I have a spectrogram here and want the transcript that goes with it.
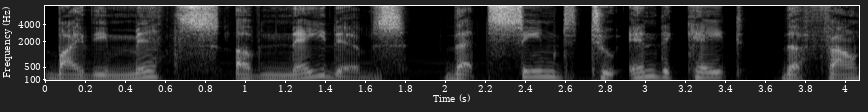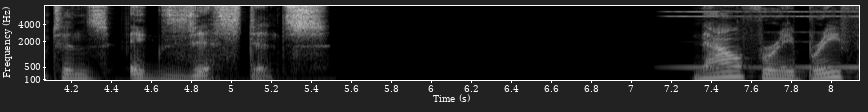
by the myths of natives that seemed to indicate the fountain's existence. Now for a brief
